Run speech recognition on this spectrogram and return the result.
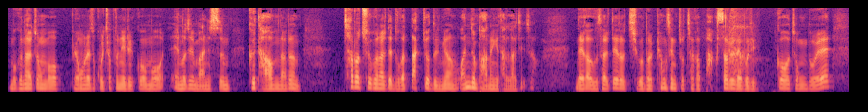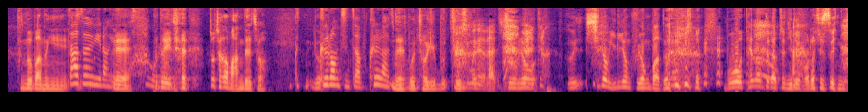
뭐, 그날 좀 뭐, 병원에서 골치 아픈 일 있고, 뭐, 에너지를 많이 쓴 그 다음날은 차로 출근할 때 누가 딱 껴들면 완전 반응이 달라지죠. 내가 의사를 때려치고 널 평생 쫓아가 박살을 내버릴 거 정도의 분노 반응이. 짜증이랑 이런 예. 게확 올라. 그때 이제 쫓아가면 안 되죠. 이거- 그럼 진짜 큰일 나죠. 네, 뭐, 저기, 뭐, 지금 신문에 나지. 지금 요 그 실형 1년 구형받은 모 탤런트 같은 일이 벌어질 수 있는 거.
